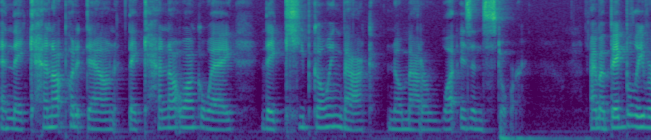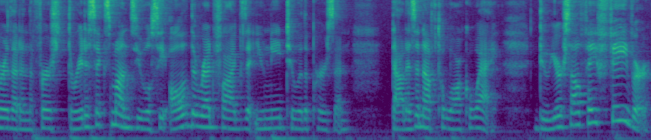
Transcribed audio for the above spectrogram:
And they cannot put it down, they cannot walk away, they keep going back no matter what is in store. I'm a big believer that in the first three to six months, you will see all of the red flags that you need to with a person. That is enough to walk away. Do yourself a favor,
